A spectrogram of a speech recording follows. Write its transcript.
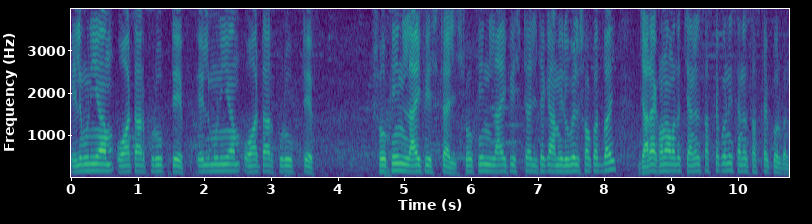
Aluminium waterproof tape aluminium waterproof tape শৌখিন লাইফ স্টাইল শৌখিন লাইফ স্টাইল থেকে আমি রুবেল শকত ভাই। যারা এখনও আমাদের চ্যানেল সাবস্ক্রাইব করেনি চ্যানেল সাবস্ক্রাইব করবেন।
